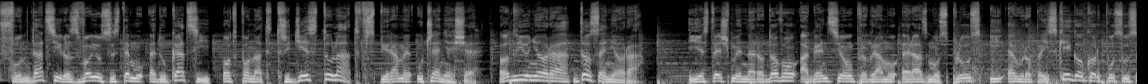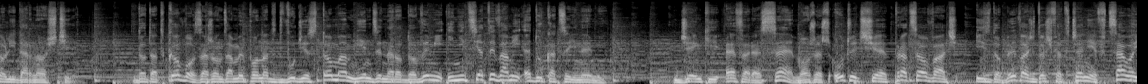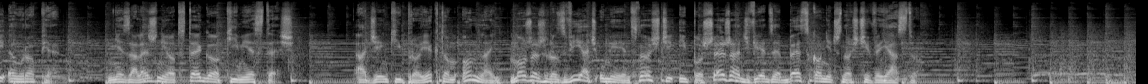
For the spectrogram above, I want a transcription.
W Fundacji Rozwoju Systemu Edukacji od ponad 30 lat wspieramy uczenie się od juniora do seniora. Jesteśmy Narodową Agencją Programu Erasmus Plus i Europejskiego Korpusu Solidarności. Dodatkowo zarządzamy ponad 20 międzynarodowymi inicjatywami edukacyjnymi. Dzięki FRSC możesz uczyć się, pracować i zdobywać doświadczenie w całej Europie, niezależnie od tego, kim jesteś. A dzięki projektom online możesz rozwijać umiejętności i poszerzać wiedzę bez konieczności wyjazdu.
